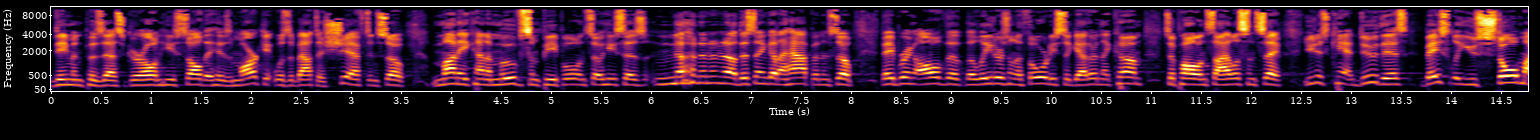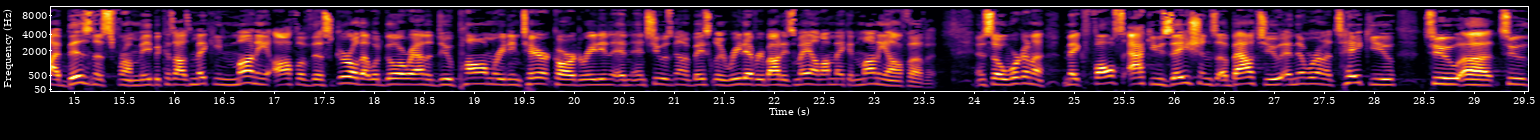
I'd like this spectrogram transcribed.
demon possessed girl, and he saw that his market was about to shift, and so money kind of moved some people, and so he says, "No, no, no, no, this ain't going to happen." And so they bring all the, the leaders and authorities together, and they come to Paul and Silas and say, "You just can't do this. Basically, you stole my business from me because I was making money off of this girl that would go around and do palm reading, tarot card reading, and, and she was going to basically read everybody's mail, and I'm making money off of it." And so we're going to make false accusations about you, and then we're going to take you to, uh, to,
